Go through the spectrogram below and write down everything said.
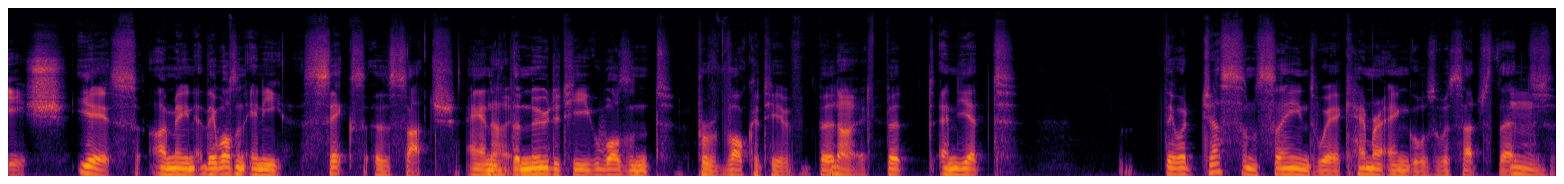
ish Yes, I mean there wasn't any sex as such, and No. the nudity wasn't provocative, but No. but and yet there were just some scenes where camera angles were such that, Mm.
